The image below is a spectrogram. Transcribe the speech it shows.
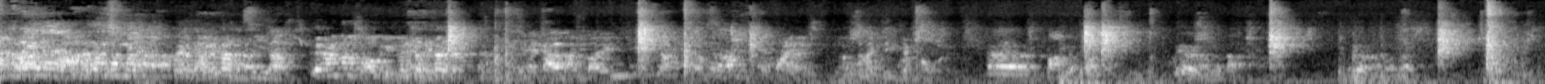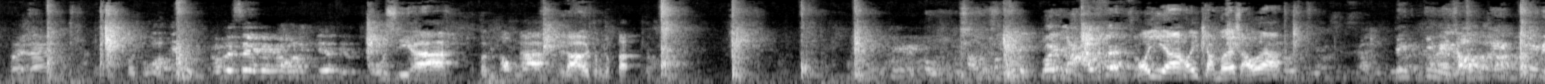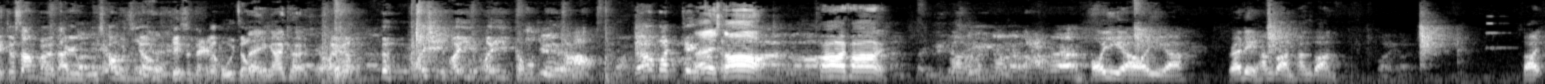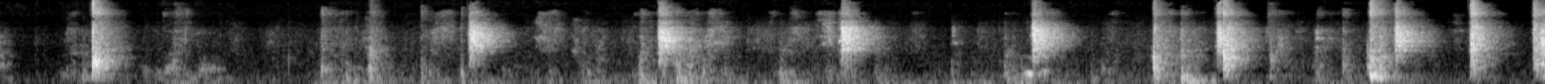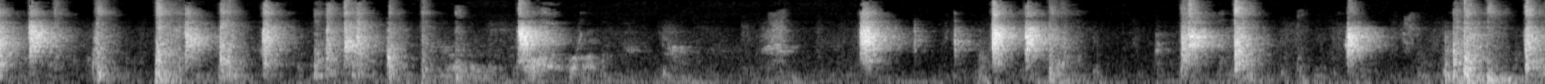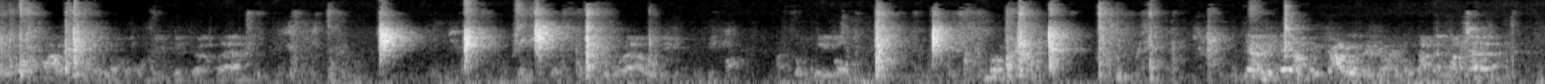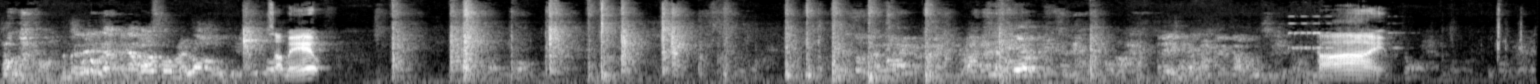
黐啊！佢啱啱講完，即刻教佢犯規，入快嚟，真係見識到啊！誒，包入分，俾佢兩個得，俾佢兩個得。係靚。我屌，咁嘅聲嘅，我諗屌屌。冇事啊，佢唔痛噶，你睇下佢仲喐得。可以啊，可以撳佢一手噶。經經歷咗經歷咗三個禮拜嘅互抽之後，技術突然間好咗。突然間強咗。係啊，可以可以可以撳住嚟打，有一屈機。誒，stop，快快。可以噶，可以噶。Ready，香港人，香港人。快。用用刀咧，好似用啲法，但係中幾個，因為你啲人會加到你台風夾一粒咧，咁咪一一開波咪落十秒。Time。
